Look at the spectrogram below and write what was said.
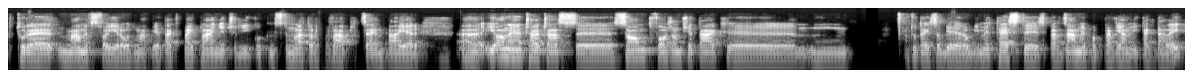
które mamy w swojej roadmapie, tak, w pipeline, czyli Cooking Simulator 2, Pizza Empire i one cały czas są, tworzą się tak, mm, Tutaj sobie robimy testy, sprawdzamy, poprawiamy i tak dalej.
